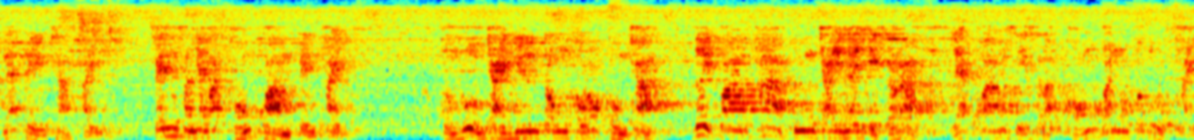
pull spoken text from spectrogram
ิและเพลงชาติไทย เป็นสัญลักษณ์ของความเป็นไทยจงร่วมใจยืนตรงเคารพธงชาติ ด้วยความภาคภูมิใจในเอกราช และความเสียสละของบรรพบุรุษไทย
